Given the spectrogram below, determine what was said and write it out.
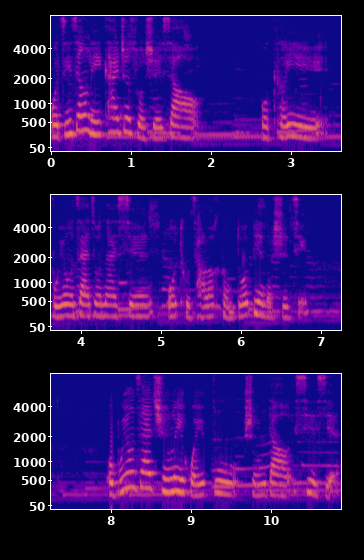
我即将离开这所学校，我可以不用再做那些我吐槽了很多遍的事情。我不用在群里回复收到谢谢，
